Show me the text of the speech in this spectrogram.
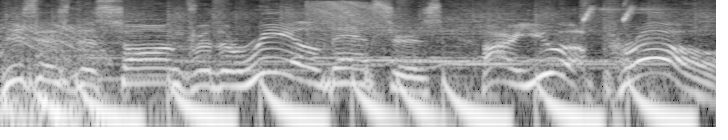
This is the song for the real dancers. Are you a pro?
